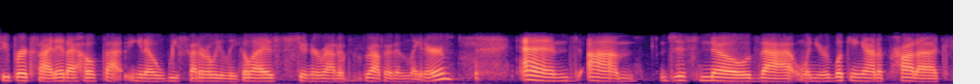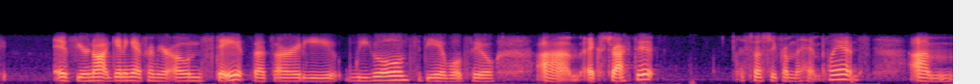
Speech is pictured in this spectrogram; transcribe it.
super excited. I hope that you know we federally legalize sooner rather rather than later, and um, just know that when you're looking at a product, if you're not getting it from your own state that's already legal to be able to um, extract it, especially from the hemp plants, um,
